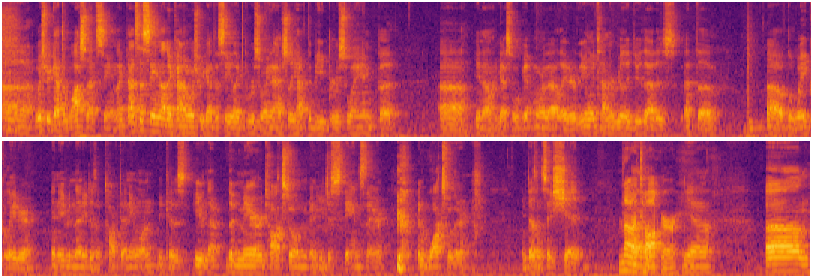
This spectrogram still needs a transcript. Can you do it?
I uh, wish we got to watch that scene. Like that's a scene that I kind of wish we got to see. Like Bruce Wayne actually have to be Bruce Wayne, but uh, you know, I guess we'll get more of that later. The only time we really do that is at the uh, the wake later, and even then he doesn't talk to anyone because even that the mayor talks to him and he just stands there and walks with her and doesn't say shit. Not a Uh, talker. Yeah. Um,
